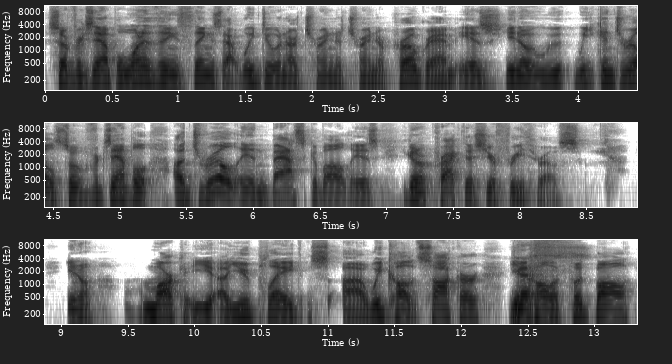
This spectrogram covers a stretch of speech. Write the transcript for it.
So, for example, one of the things, things that we do in our trainer trainer program is, you know, we, we can drill. So, for example, a drill in basketball is you're going to practice your free throws. You know, Mark, you, uh, you played. Uh, we call it soccer. You yes. call it football.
